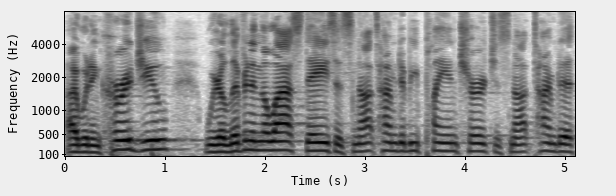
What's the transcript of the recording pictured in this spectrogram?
I would encourage you, we are living in the last days. It's not time to be playing church. It's not time to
